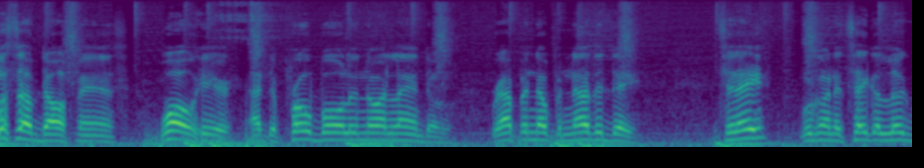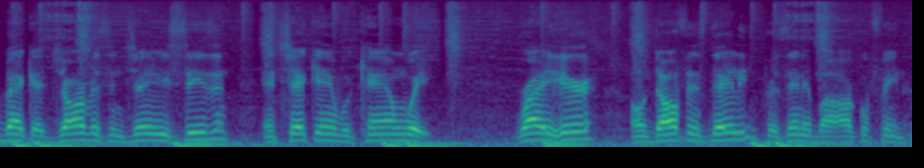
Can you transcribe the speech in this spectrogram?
What's up, Dolphins? Walt here at the Pro Bowl in Orlando, wrapping up another day. Today, we're going to take a look back at Jarvis and Jay's season and check in with Cam Wake, right here on Dolphins Daily, presented by Aquafina.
